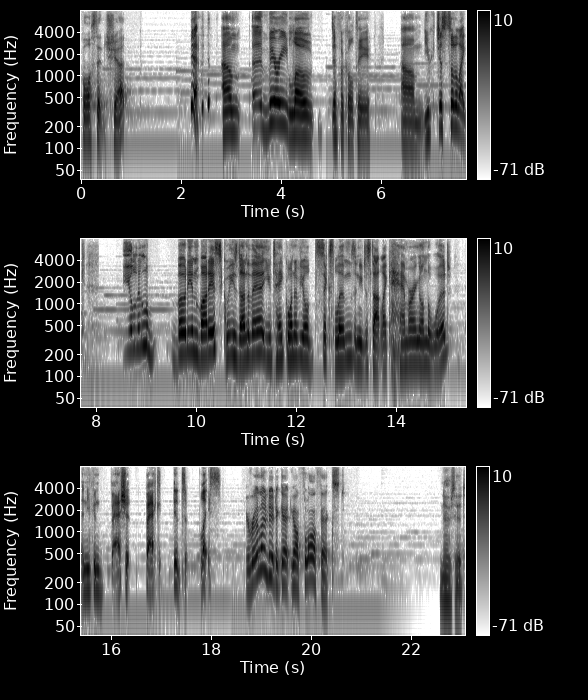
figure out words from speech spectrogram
force it shut? um, uh, very low difficulty. Um, you just sort of like your little Bodian body squeezed under there. You take one of your six limbs and you just start like hammering on the wood, and you can bash it back into place. You really need to get your floor fixed. Noted.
